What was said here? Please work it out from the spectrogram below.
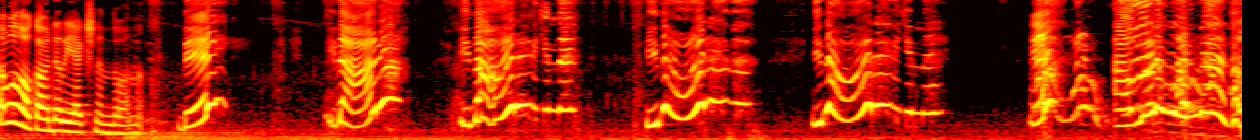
നമുക്ക് നോക്കാം അവന്റെ റിയാക്ഷൻ എന്തോ വന്ന് ഡേ ഇതാരാ? ഇതാരാ ഇരിക്കുന്നേ ഏ? അവിടെ പൊന്നാണോ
